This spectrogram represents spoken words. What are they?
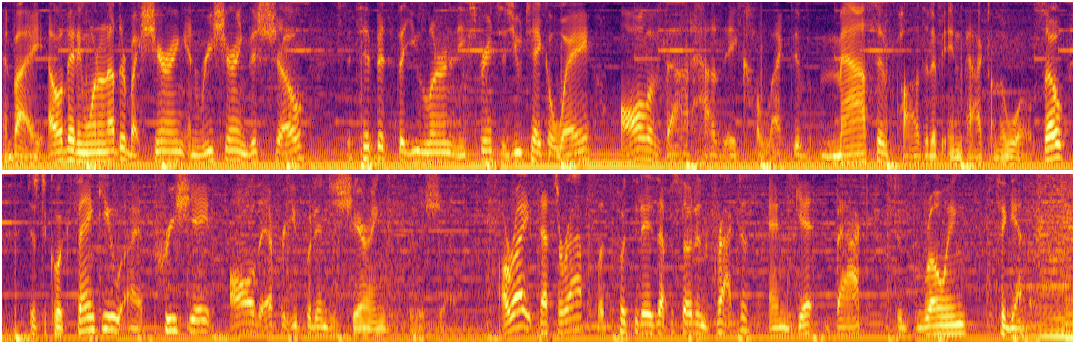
And by elevating one another, by sharing and resharing this show, the tidbits that you learn and the experiences you take away, all of that has a collective, massive positive impact on the world. So, just a quick thank you. I appreciate all the effort you put into sharing this show. All right, that's a wrap. Let's put today's episode into practice and get back to growing together.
